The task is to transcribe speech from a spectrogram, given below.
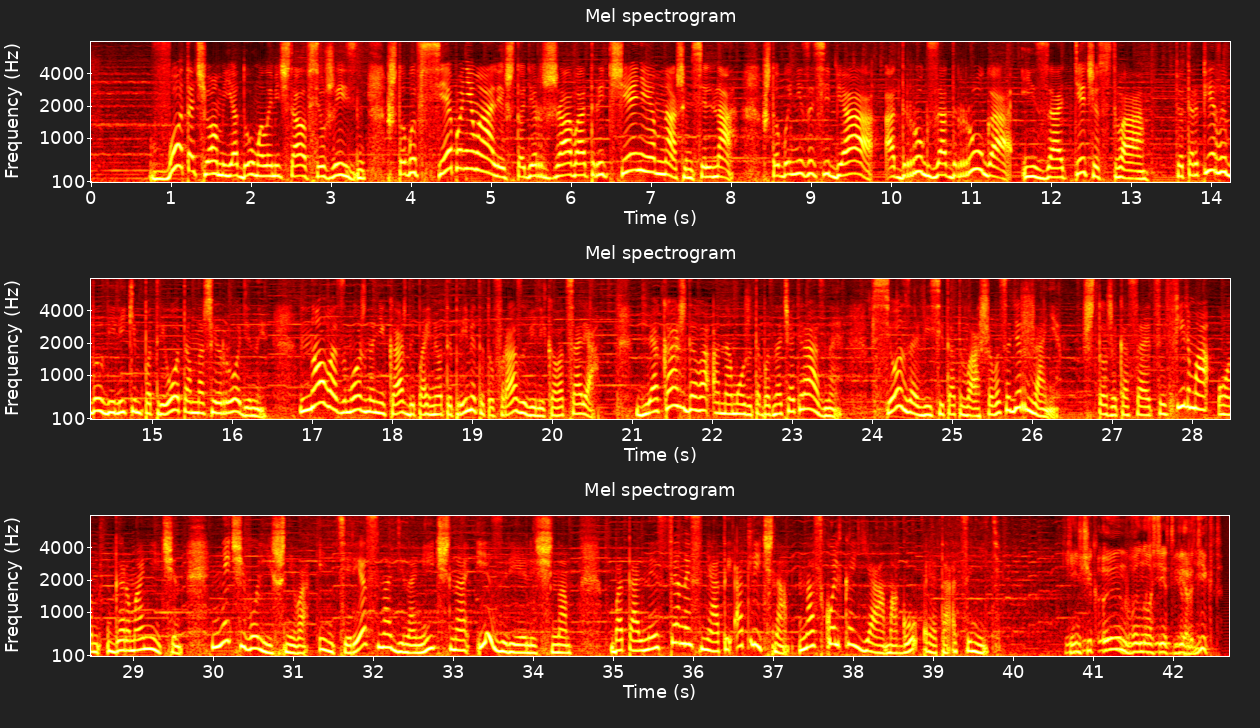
Вот о чем я думал и мечтал всю жизнь, чтобы все понимали, что держава отречением нашим сильна, чтобы не за себя, а друг за друга и за Отечество. Петр I был великим патриотом нашей Родины, но, возможно, не каждый поймет и примет эту фразу великого царя. Для каждого она может обозначать разное. Все зависит от вашего содержания. Что же касается фильма, он гармоничен. Ничего лишнего. Интересно, динамично и зрелищно. Батальные сцены сняты отлично. Насколько я могу это оценить? Кинчик Ин выносит вердикт.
